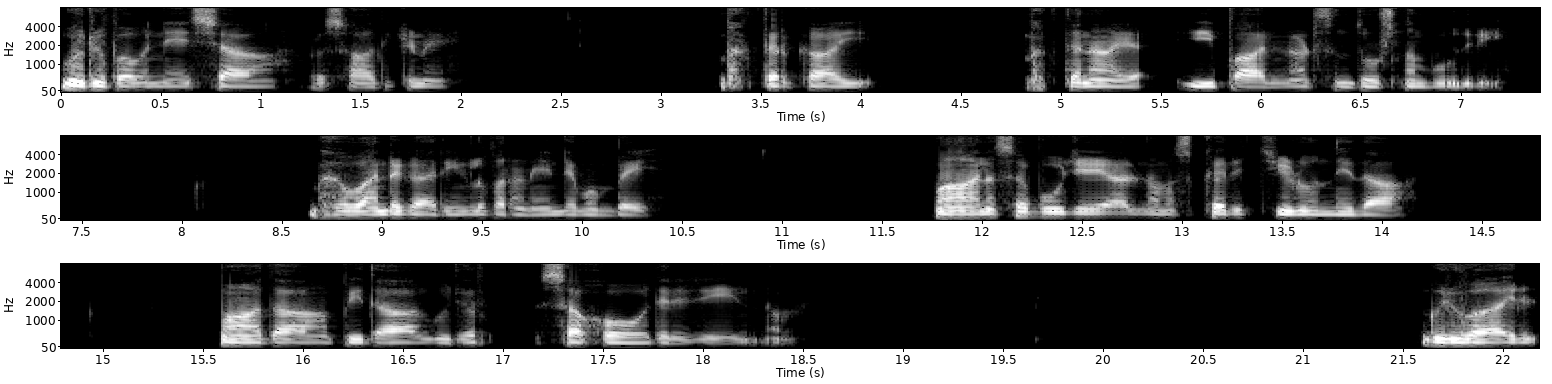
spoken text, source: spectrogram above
ഒരു പവനേശ പ്രസാദിക്കണേ. ഭക്തർക്കായി ഭക്തനായ ഈ പാലനാട് സന്തോഷ് നമ്പൂതിരി ഭഗവാന്റെ കാര്യങ്ങൾ പറയണതിന്റെ മുമ്പേ മാനസപൂജയാൽ നമസ്കരിച്ചിടുന്നിതാ. മാതാ പിതാ ഗുരുർ സഹോദരരെ എന്നും. ഗുരുവായൂർ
